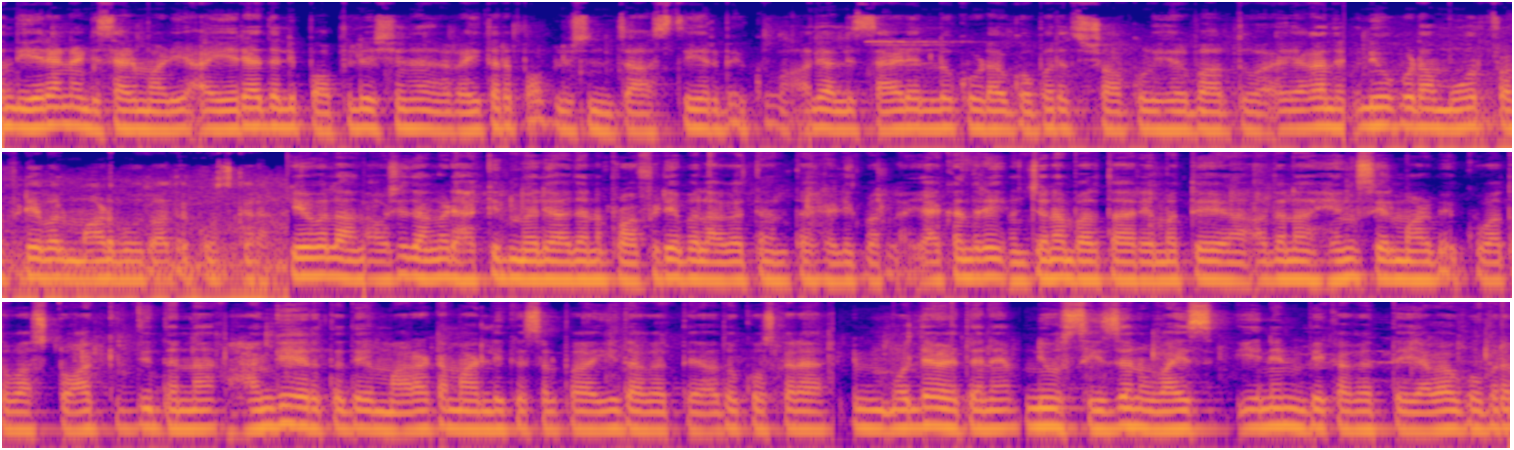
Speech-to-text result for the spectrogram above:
ಒಂದು ಏರಿಯಾನ ಡಿಸೈಡ್ ಮಾಡಿ, ಆ ಏರಿಯಾದಲ್ಲಿ ಪಾಪ್ಯುಲೇಷನ್ ರೈತರ ಪಾಪ್ಯುಲೇಷನ್ ಜಾಸ್ತಿ ಇರಬೇಕು. ಅಲ್ಲಿ ಅಲ್ಲಿ ಸೈಡ್ ಅಲ್ಲೂ ಕೂಡ ಗೊಬ್ಬರದ ಶಾಪ್ಗಳು ಇರಬಾರ್ದು. ಯಾಕಂದ್ರೆ ನೀವು ಕೂಡ ಮೋರ್ ಪ್ರಾಫಿಟೇಬಲ್ ಮಾಡಬಹುದು ಅದಕ್ಕೋಸ್ಕರ. ಕೇವಲ ಔಷಧ ಅಂಗಡಿ ಹಾಕಿದ ಮೇಲೆ ಅದನ್ನ ಪ್ರಾಫಿಟೇಬಲ್ ಆಗುತ್ತೆ ಅಂತ ಹೇಳಿ ಬರಲ್ಲ. ಯಾಕಂದ್ರೆ ಜನ ಬರ್ತಾರೆ ಮತ್ತೆ ಅದನ್ನ ಹೆಂಗ್ ಸೇಲ್ ಮಾಡಬೇಕು ಅಥವಾ ಸ್ಟಾಕ್ ಇದ್ದಿದ್ದನ್ನ ಹಂಗೆ ಇರ್ತದೆ, ಮಾರಾಟ ಮಾಡ್ಲಿಕ್ಕೆ ಸ್ವಲ್ಪ ಇದಾಗುತ್ತೆ. ಅದಕ್ಕೋಸ್ಕರ ಮೊದಲೇ ಹೇಳ್ತೇನೆ, ನೀವು ಸೀಸನ್ ವೈಸ್ ಏನೇನ್ ಬೇಕಾಗುತ್ತೆ ಯಾವ ಗೊಬ್ಬರ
